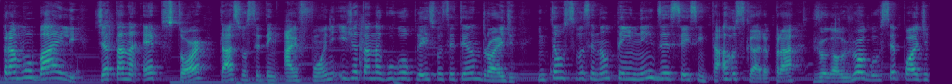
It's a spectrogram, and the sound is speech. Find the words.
para mobile. Já tá na App Store, tá? Se você tem iPhone e já tá na Google Play se você tem Android. Então se você não tem nem 16 centavos, cara, para jogar o jogo, você pode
